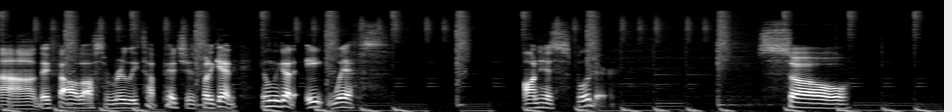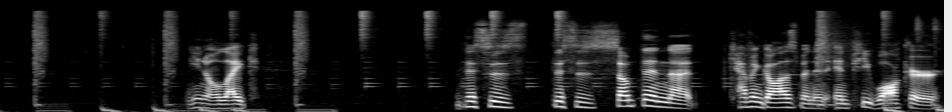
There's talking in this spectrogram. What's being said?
Uh, they fouled off some really tough pitches, but again, he only got eight whiffs on his splitter. So, you know, like this is this is something that Kevin Gausman and, and Pete Walker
